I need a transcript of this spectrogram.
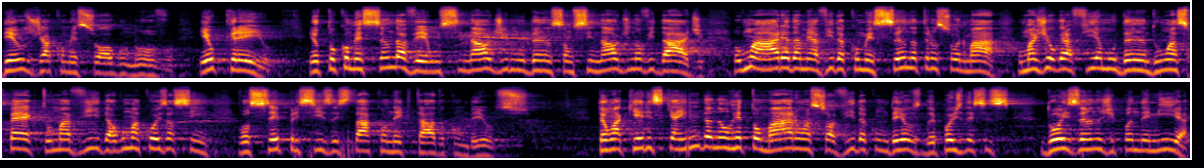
Deus já começou algo novo. Eu creio, eu estou começando a ver um sinal de mudança, um sinal de novidade, uma área da minha vida começando a transformar, uma geografia mudando, um aspecto, uma vida, alguma coisa assim. Você precisa estar conectado com Deus. Então, aqueles que ainda não retomaram a sua vida com Deus, depois desses dois anos de pandemia,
